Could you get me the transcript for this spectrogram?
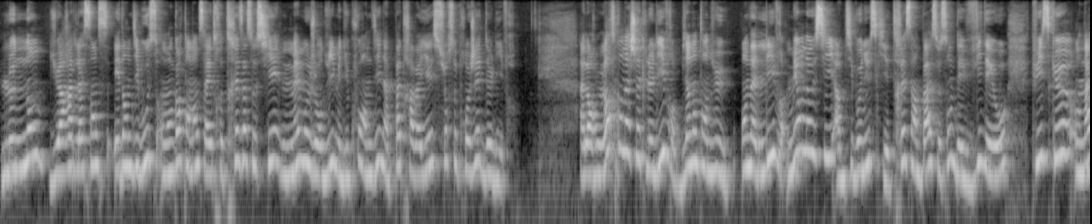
le nom du Haras de la Sens et d'Andy Booth ont encore tendance à être très associés même aujourd'hui mais du coup Andy n'a pas travaillé sur ce projet de livre. Alors lorsqu'on achète le livre, bien entendu, on a le livre, mais on a aussi un petit bonus qui est très sympa, ce sont des vidéos, puisque on a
